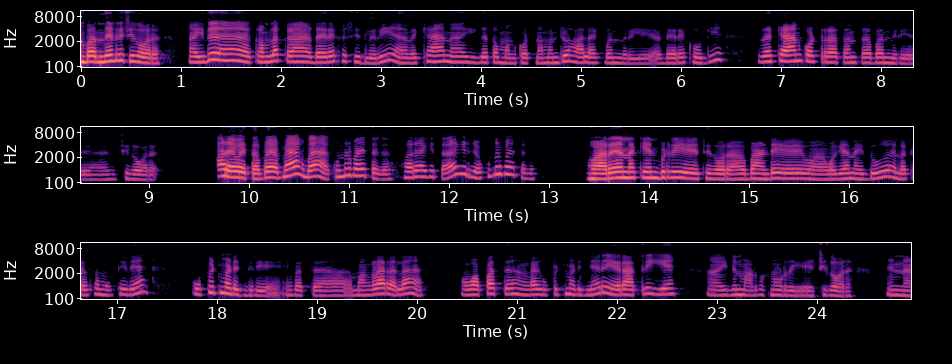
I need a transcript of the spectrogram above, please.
ಬಂದೇನ್ರಿ ಚಿಗವರ ಇದು ಕಮಲಕ್ಕ ಡೈರೆಕ್ಟ್ ಹಚ್ಚಿದ್ಲಿ ರೀ ಅದ ಕ್ಯಾನ್ ಈಗ ತಮ್ಮನ್ ಕೊಟ್ಟು ಮಂಜು ಹಾಲು ಹಾಕಿ ಬಂದ್ರಿ ಡೈರೆಕ್ಟ್ ಹೋಗಿ. ಅದ ಕ್ಯಾನ್ ಕೊಟ್ರ ಕೊಟ್ರಾತಂತ ಬಂದ್ರಿ ಚಿಗವರ ಅರೆ ಹೋಯ್ತಾ ಬಾ ಮ್ಯಾಗ ಬಾ, ಕುಂದ್ರ ಬಾಯ್ತಾಗ ಹೊರ ಆಗಿತ್ತಾ? ಆಗಿರ್ಜ ಕುಂದ್ರ ಬಾಯ್ತಾಗ ಹೊರ ಅನ್ನಕ್ಕೆ ಏನು ಬಿಡ್ರಿ ಚಿಗವರ ಬಾಂಡೆ ಒಗ್ಯಾನ ಇದ್ದು ಎಲ್ಲ ಕೆಲಸ ಮುಗಿಸಿದೆ. ಉಪ್ಪಿಟ್ಟು ಮಾಡಿದ್ರಿ ಇವತ್ತು ಮಂಗಳಾರಲ್ಲ ಒಪ್ಪತ್ತು, ಹಂಗಾಗಿ ಉಪ್ಪಿಟ್ಟು ಮಾಡಿದ್ನಿ ರೀ? ರಾತ್ರಿಗೆ ಇದನ್ನ ಮಾಡ್ಬೇಕು ನೋಡ್ರಿ ಚಿಗವರ ಇನ್ನು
